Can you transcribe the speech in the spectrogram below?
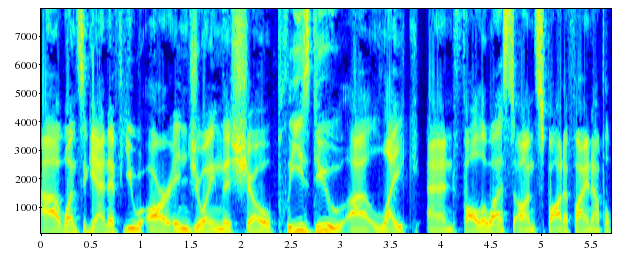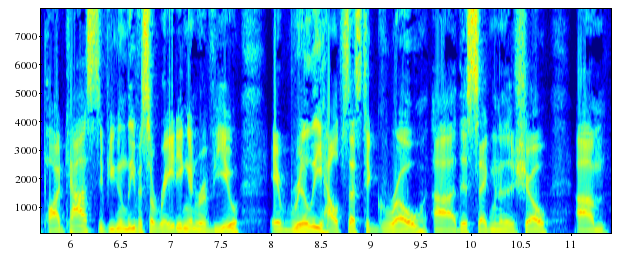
Uh, once again, if you are enjoying this show, please do uh, like and follow us on Spotify and Apple Podcasts. If you can leave us a rating and review, it really helps us to grow uh, this segment of the show. Um,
